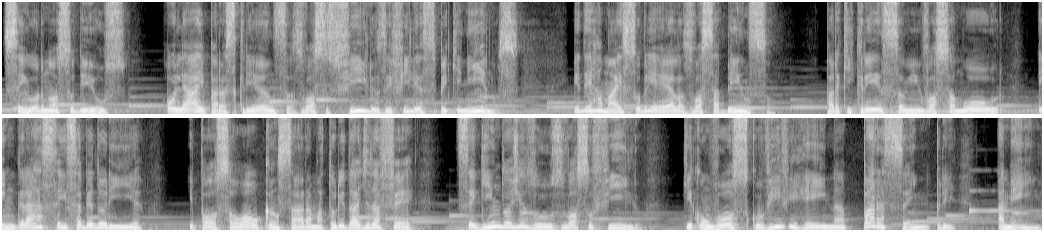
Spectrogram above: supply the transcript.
Senhor nosso Deus, Olhai para as crianças, vossos filhos e filhas pequeninos, e derramai sobre elas vossa bênção, para que cresçam em vosso amor, em graça e sabedoria, e possam alcançar a maturidade da fé, seguindo a Jesus, vosso Filho, que convosco vive e reina para sempre. Amém.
